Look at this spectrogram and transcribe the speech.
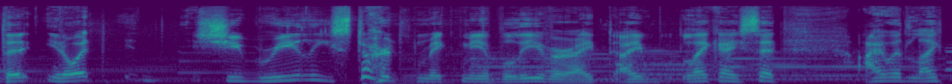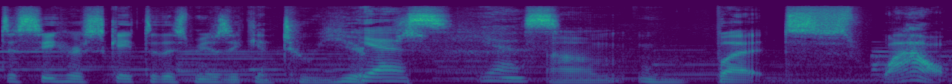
That, you know what? She really started to make me a believer. I, I, like I said, I would like to see her skate to this music in two years. Yes, yes. Um, but wow,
